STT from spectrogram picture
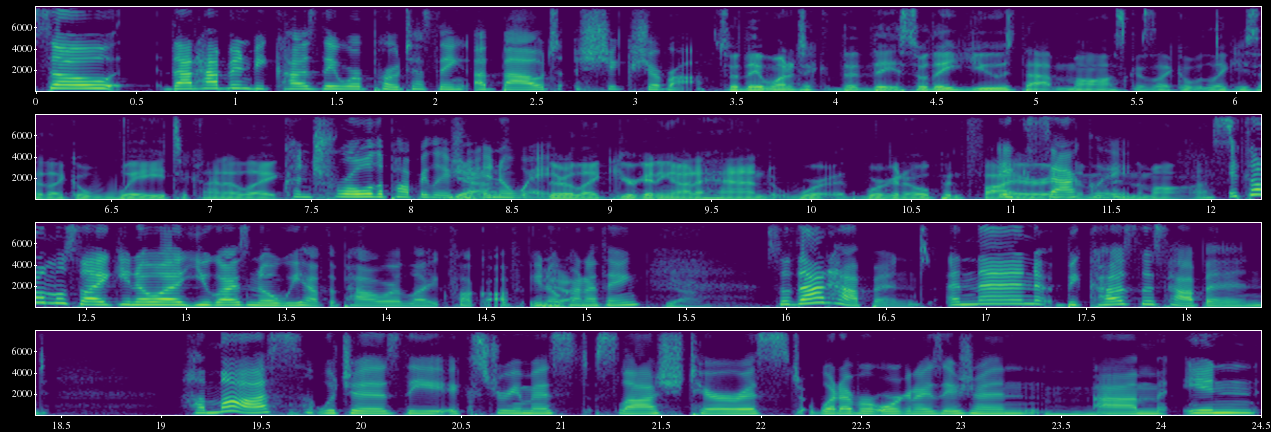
so that happened because they were protesting about Sheikh Jarrah So they wanted to. They so they used that mosque as like a like you said like a way to kind of like control the population yeah, in a way They're like you're getting out of hand. We're we're gonna open fire in the- Exactly. in, the, mosque. it's almost like you know what you guys know we have the power like fuck off you know Yeah. kind of thing yeah. So that happened. And then because this happened, Hamas, which is the extremist slash terrorist, whatever organization um, in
